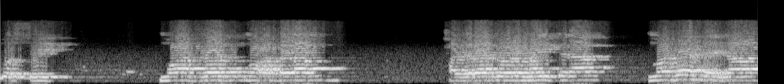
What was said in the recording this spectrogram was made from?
উপস্থিত মহাদ্রত মহতরম হজরত ওলমাই কেরাম মজাফেজান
